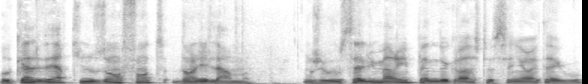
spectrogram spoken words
Au calvaire, tu nous enfantes dans les larmes. Je vous salue Marie, pleine de grâce, le Seigneur est avec vous.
